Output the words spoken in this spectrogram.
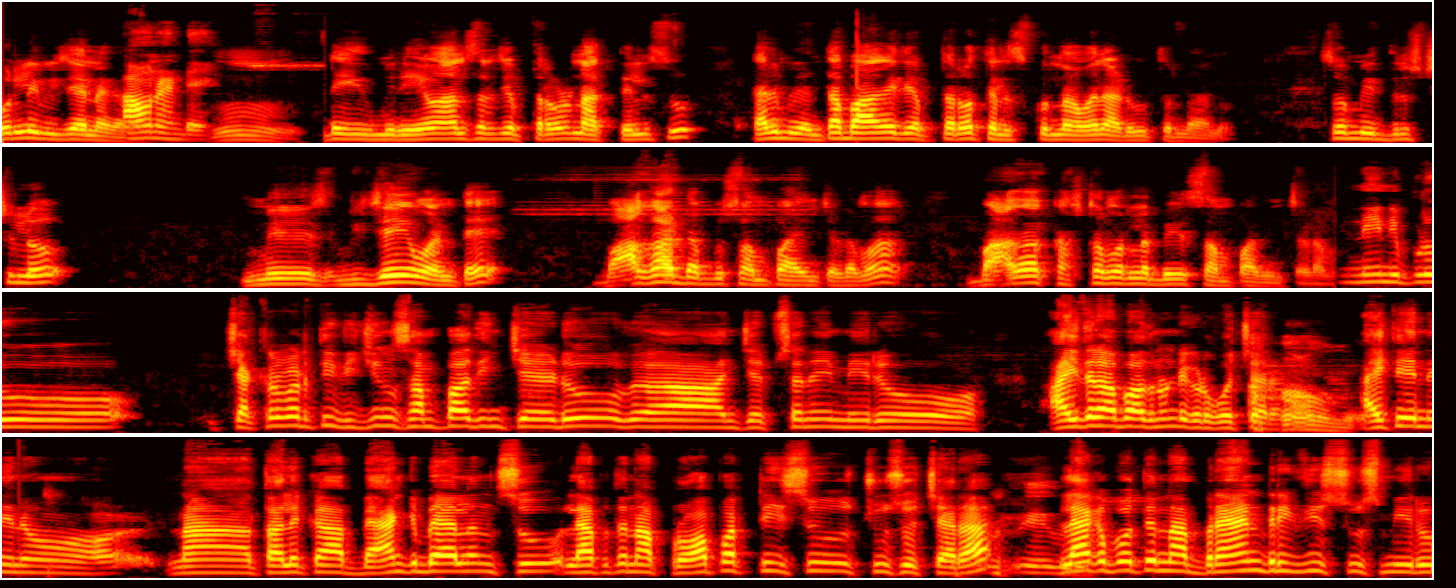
only Vizianagaram. అవునండి. అంటే ఇది మీరు ఏం ఆన్సర్ చెప్తారో కూడా నాకు తెలుసు కానీ మీరు ఎంత బాగా చెప్తారో తెలుసుకుందామని అడుగుతున్నాను. సో మీ దృష్టిలో మీ విజయం అంటే బాగా డబ్బు సంపాదించడమా? బాగా కస్టమర్ల బేస్ సంపాదించడం నేను ఇప్పుడు చక్రవర్తి విజయం సంపాదించాడు అని చెప్పని మీరు హైదరాబాద్ నుండి ఇక్కడికి వచ్చారు అయితే నేను నా తాలూకా బ్యాంక్ బ్యాలెన్స్ లేకపోతే నా ప్రాపర్టీస్ చూసి వచ్చారా? లేకపోతే నా బ్రాండ్ రివ్యూస్ చూసి మీరు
